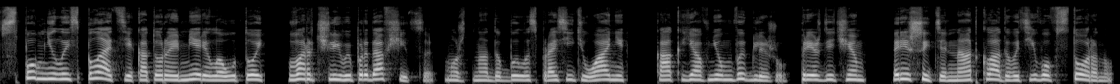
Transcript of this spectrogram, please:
Вспомнилось платье, которое мерила у той ворчливой продавщицы. Может, надо было спросить у Ани, как я в нем выгляжу, прежде чем решительно откладывать его в сторону.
